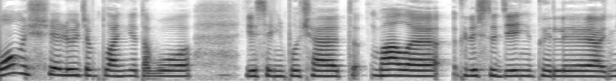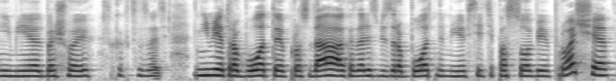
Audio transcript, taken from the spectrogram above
помощи людям в плане того, если они получают малое количество денег или не имеют большой, как это назвать, не имеют работы, просто, да, оказались безработными, все эти пособия и прочее.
